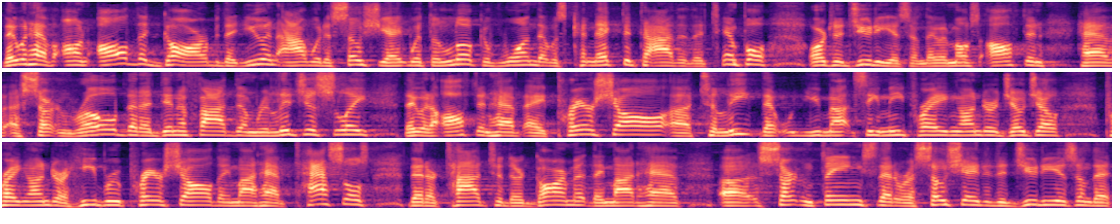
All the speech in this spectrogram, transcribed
they would have on all the garb that you and I would associate with the look of one that was connected to either the temple or to Judaism. They would most often have a certain robe that identified them religiously. They would often have a prayer shawl, a tallit that you might see me praying under, JoJo praying under, a Hebrew prayer shawl. They might have tassels that are tied to their garment. They might have uh, certain things that are associated to Judaism that,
